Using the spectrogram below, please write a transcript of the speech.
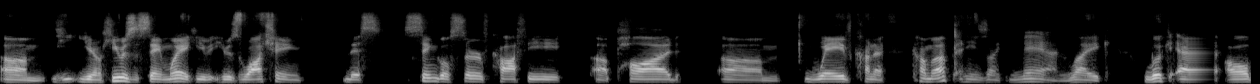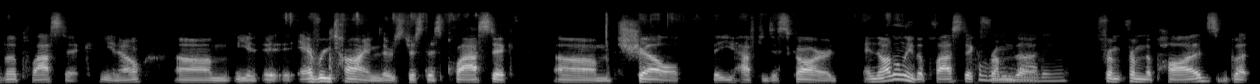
Um, he, you know, he was the same way. He he was watching this single serve coffee uh, pod um, wave kind of come up, and he's like, man, like look at all the plastic. You know, um, it, it, every time there's just this plastic um, shell that you have to discard. And not only the plastic totally from the from from the pods but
